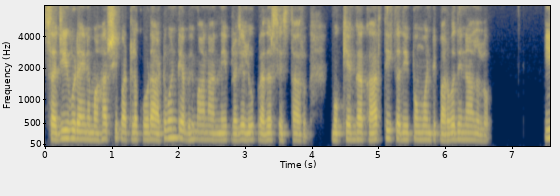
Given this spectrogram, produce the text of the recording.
సజీవుడైన మహర్షి పట్ల కూడా అటువంటి అభిమానాన్ని ప్రజలు ప్రదర్శిస్తారు ముఖ్యంగా కార్తీక దీపం వంటి పర్వదినాలలో. ఈ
